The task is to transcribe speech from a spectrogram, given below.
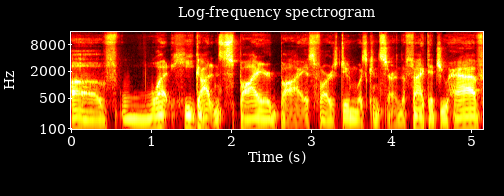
of what he got inspired by as far as Dune was concerned. The fact that you have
